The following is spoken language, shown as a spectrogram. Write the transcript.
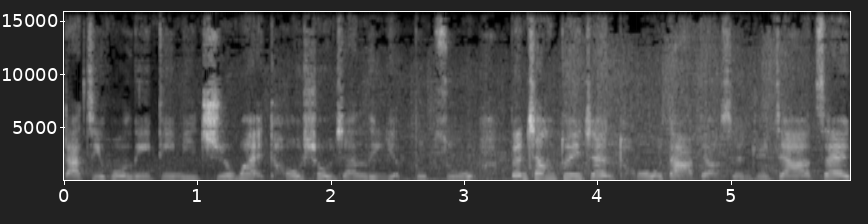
打击火力低迷之外，投手战力也不足。本场对战投打表现俱佳，在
